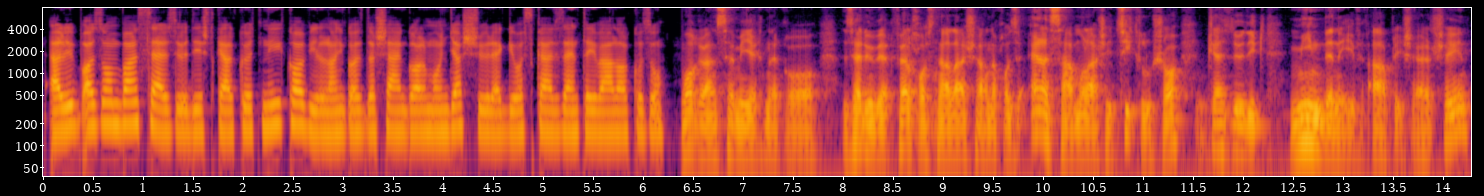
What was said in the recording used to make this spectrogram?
Előbb azonban szerződést kell kötni a villanygazdasággal, mondja Sőregi Oszkár zentai vállalkozó. Magánszemélyeknek az erőművek felhasználásának az elszámolási ciklusa kezdődik minden év április 1-én,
